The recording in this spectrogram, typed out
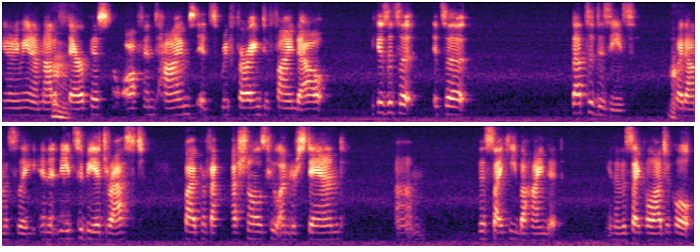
You know what I mean? I'm not Mhm. a therapist. Oftentimes, it's referring to find out because it's a it's a that's a disease, quite honestly, and it needs to be addressed by professionals who understand um, the psyche behind it. You know, the psychological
